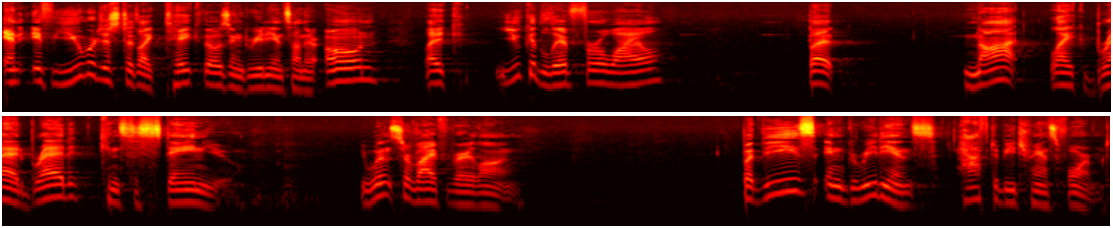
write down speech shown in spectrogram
and if you were just to like take those ingredients on their own, like you could live for a while, but not like bread. Bread can sustain you. You wouldn't survive for very long. But these ingredients have to be transformed.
